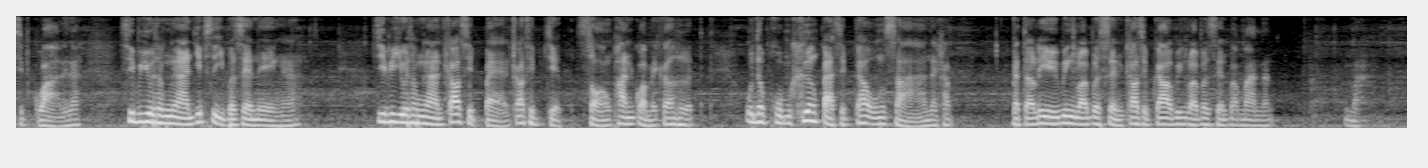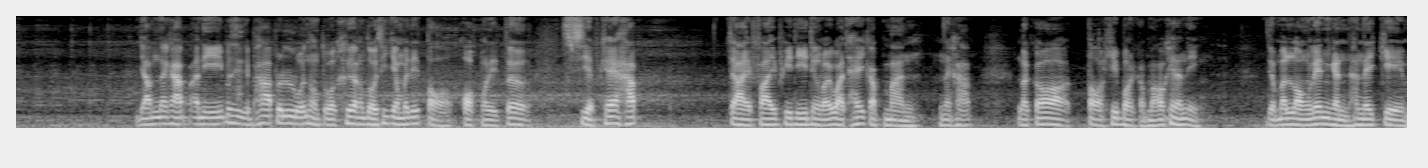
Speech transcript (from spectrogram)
70 กว่าเลยนะ CPU ทำงาน 24%เองนะ GPU ทำงาน 98 97 2,000 กว่าเมกะเฮิรตซ์ อุณหภูมิเครื่อง 89 องศานะครับ แบตเตอรี่วิ่ง 100% 99 วิ่ง 100%ประมาณนั้น มา ย้ำนะครับ อันนี้ประสิทธิภาพล้วนๆของตัวเครื่อง โดยที่ยังไม่ได้ต่อออกมอนิเตอร์ เสียบแค่ฮับ จ่ายไฟ PD 100 วัตต์ให้กับมันนะครับ แล้วก็ต่อคีย์บอร์ดกับเมาส์แค่นั้นเอง เดี๋ยวมาลองเล่นกันทันในเกม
